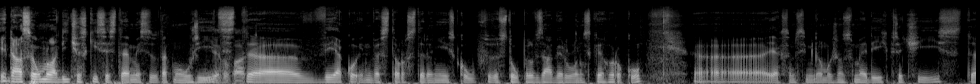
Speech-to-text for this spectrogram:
Jedná se o mladý český systém, jestli to tak mohu říct. Tak. Eh, vy jako investor jste do něj vstoupil v závěru loňského roku, eh, jak jsem si měl možnost v médiích přečíst. Eh,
